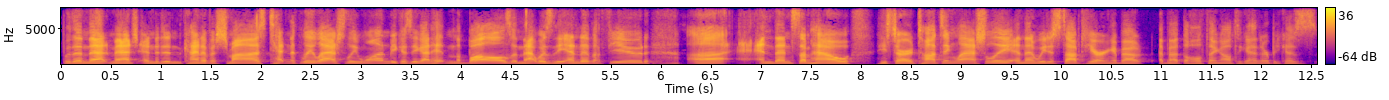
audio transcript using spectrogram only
but then that match ended in kind of a schmoz. Technically lashley won because he got hit in the balls and that was the end of a feud. Uh, and then somehow he started taunting lashley and then we just stopped hearing about about the whole thing altogether because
